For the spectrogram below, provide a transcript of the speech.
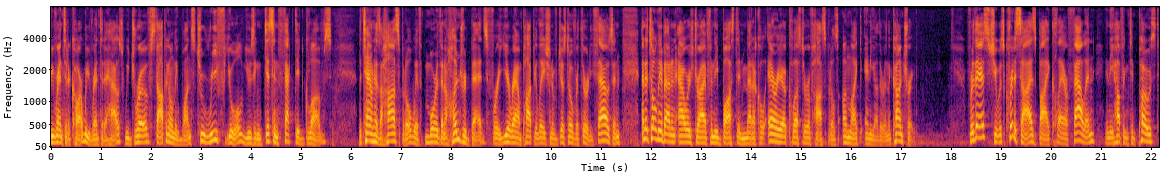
we rented a car, we rented a house, we drove, stopping only once, to refuel using disinfected gloves. The town has a hospital with more than 100 beds for a year round population of just over 30,000, and it's only about an hour's drive from the Boston medical area cluster of hospitals, unlike any other in the country. For this, she was criticized by Claire Fallon in the Huffington Post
